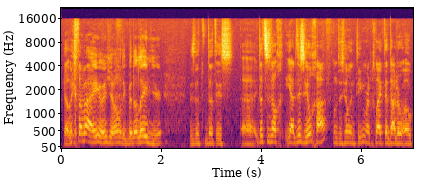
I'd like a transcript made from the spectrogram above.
ja, ligt aan mij, weet je wel, want ik ben alleen hier. Dus dat, dat, is, dat is wel. Ja, het is heel gaaf, want het is heel intiem, maar tegelijkertijd daardoor ook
